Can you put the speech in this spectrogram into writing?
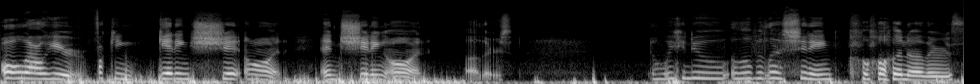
all out here fucking getting shit on and shitting on others. And we can do a little bit less shitting on others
